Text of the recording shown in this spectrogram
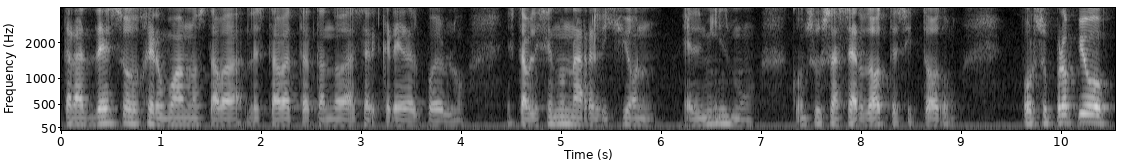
tras de eso, Jeroboam estaba, le estaba tratando de hacer creer al pueblo, estableciendo una religión, él mismo, con sus sacerdotes y todo, por su propio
